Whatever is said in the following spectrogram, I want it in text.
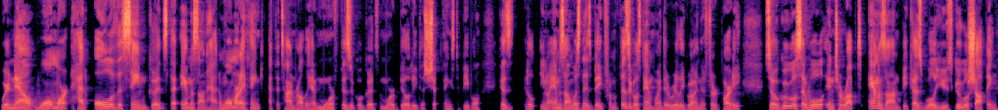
where now Walmart had all of the same goods that Amazon had. And Walmart, I think, at the time probably had more physical goods, more ability to ship things to people because you know Amazon wasn't as big from a physical standpoint. They're really growing their third party. So Google said, "We'll interrupt Amazon because we'll use Google Shopping."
